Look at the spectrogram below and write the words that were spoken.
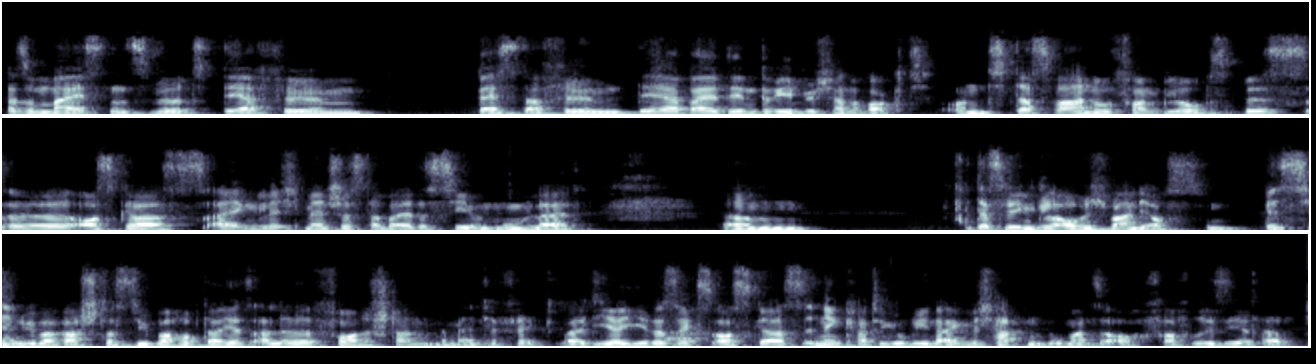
also meistens wird der Film bester Film, der bei den Drehbüchern rockt. Und das war nur von Globes bis äh, Oscars eigentlich Manchester by the Sea und Moonlight. Ähm, deswegen glaube ich, waren die auch so ein bisschen überrascht, dass die überhaupt da jetzt alle vorne standen im Endeffekt, weil die ja ihre sechs Oscars in den Kategorien eigentlich hatten, wo man sie auch favorisiert hat.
